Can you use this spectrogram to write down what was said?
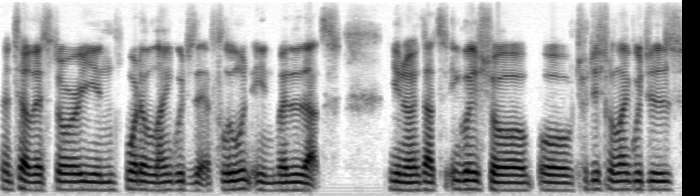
and tell their story in whatever language they're fluent in, whether that's you know that's English or or traditional languages,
